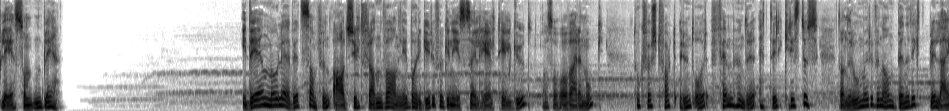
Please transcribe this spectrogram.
ble som den ble. Ideen med å leve i et samfunn atskilt fra den vanlige borger for å kunne gi seg selv helt til Gud, altså å være en munk, tok først fart rundt år 500 etter Kristus, da en romer ved navn Benedikt ble lei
